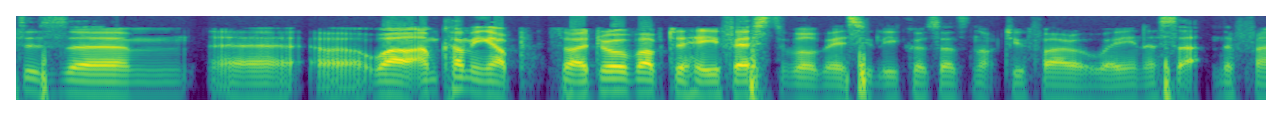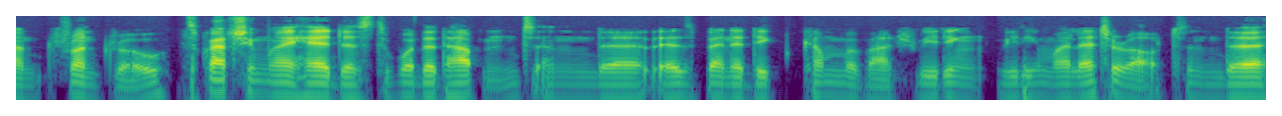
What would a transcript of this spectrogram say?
this is, um, uh, uh, well, I'm coming up. So I drove up to Hay Festival basically because that's not too far away and I sat in the front, front row, scratching my head as to what had happened. And uh, there's Benedict Cumberbatch reading reading my letter out, and uh,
